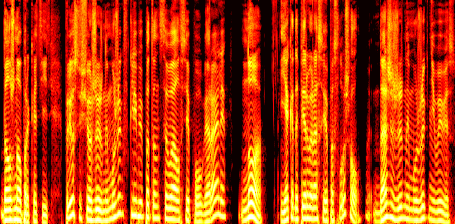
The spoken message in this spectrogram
должно прокатить. Плюс еще жирный мужик в клипе потанцевал, все поугорали. Но я когда первый раз ее послушал, даже жирный мужик не вывез.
